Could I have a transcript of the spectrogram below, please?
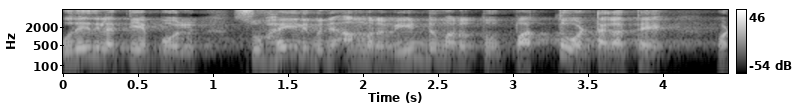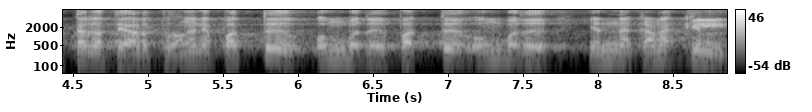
കുതൈദിലെത്തിയപ്പോൾ സുഹൈലിബിന് അമർ വീണ്ടും അറുത്തു പത്ത് ഒട്ടകത്തെ ഒട്ടകത്തെ അറുത്തു. അങ്ങനെ പത്ത് ഒമ്പത് പത്ത് ഒമ്പത് എന്ന കണക്കിൽ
